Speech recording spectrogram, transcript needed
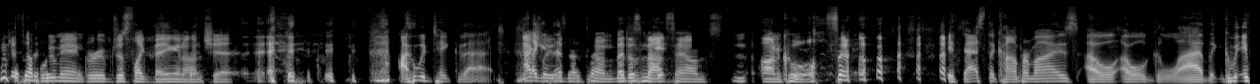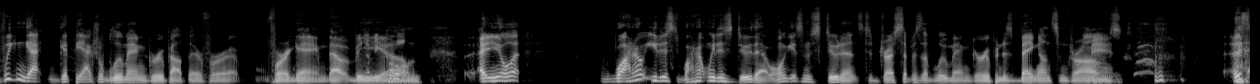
It's a blue man group just like banging on shit. I would take that. Actually, if, that does sound that does not sound s- uncool. So if that's the compromise, I will. I will gladly. If we can get get the actual Blue Man group out there for for a game, that would be. Be cool. um, and you know what? Why don't you just? Why don't we just do that? Why don't we get some students to dress up as a Blue Man group and just bang on some drums? This-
